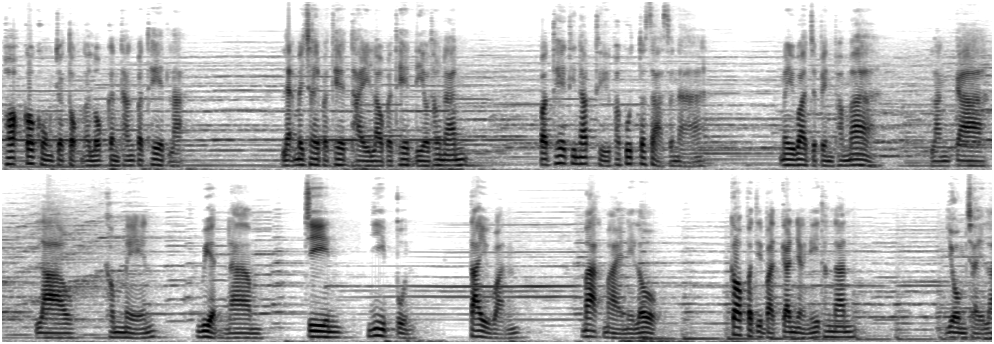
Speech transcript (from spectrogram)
เพราะก็คงจะตกนรกกันทั้งประเทศละและไม่ใช่ประเทศไทยเราประเทศเดียวเท่านั้น ประเทศที่นับถือพระพุทธศาสนา ไม่ว่าจะเป็นพม่า ลังกา ลาวเขมร เวียดนาม จีน ญี่ปุ่น ไต้หวัน มากมายในโลก ก็ปฏิบัติกันอย่างนี้ทั้งนั้น โยมชัยไล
